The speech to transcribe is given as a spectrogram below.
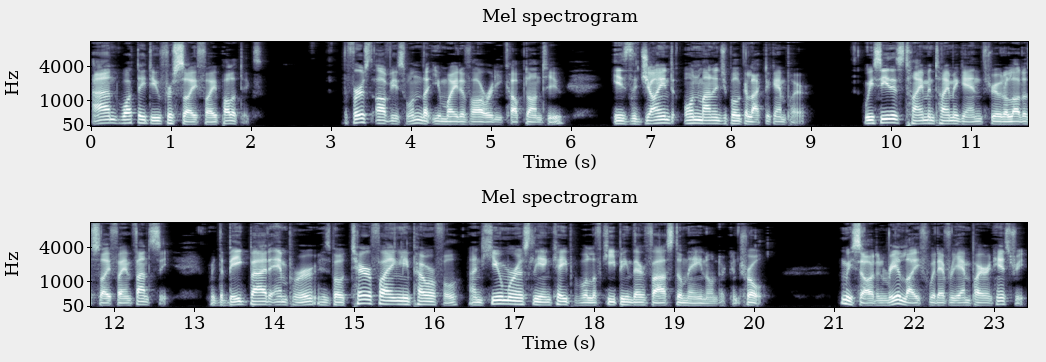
and what they do for sci fi politics. The first obvious one that you might have already copped onto is the giant, unmanageable galactic empire. We see this time and time again throughout a lot of sci fi and fantasy, where the big bad emperor is both terrifyingly powerful and humorously incapable of keeping their vast domain under control. We saw it in real life with every empire in history,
